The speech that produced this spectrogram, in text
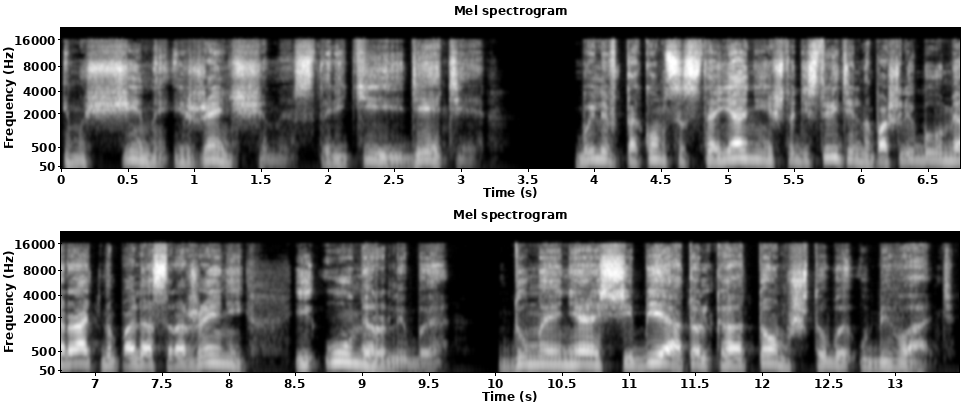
и мужчины, и женщины, старики и дети, были в таком состоянии, что действительно пошли бы умирать на поля сражений и умерли бы, думая не о себе, а только о том, чтобы убивать.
